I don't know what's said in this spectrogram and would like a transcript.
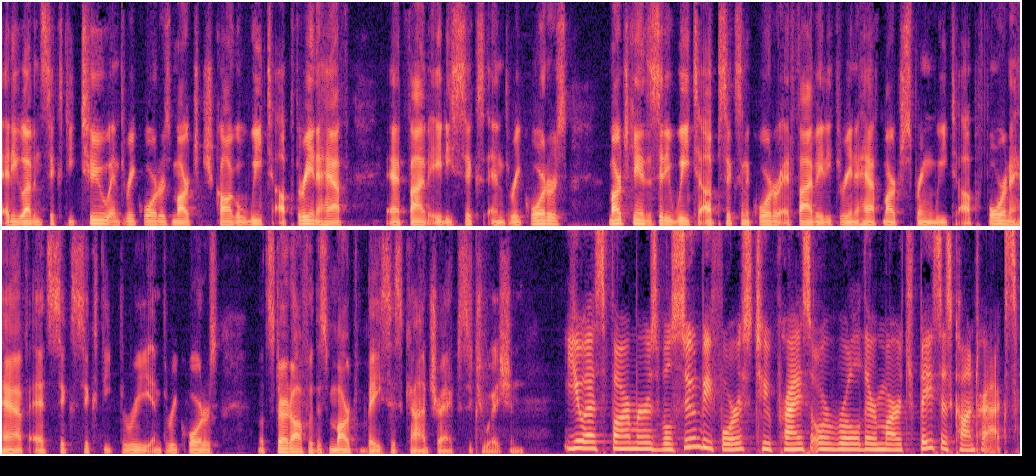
at 1162 and three quarters. March Chicago wheat up three and a half at 586 and three quarters. March Kansas City wheat up six and a quarter at 583 and a half. March spring wheat up four and a half at 663 and three quarters. Let's start off with this March basis contract situation. U.S. farmers will soon be forced to price or roll their March basis contracts.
